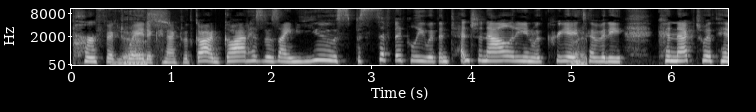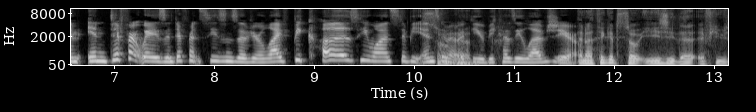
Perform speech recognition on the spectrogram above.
perfect yes. way to connect with God. God has designed you specifically with intentionality and with creativity. Right. Connect with Him in different ways in different seasons of your life because He wants to be intimate so with you because He loves you. And I think it's so easy that if you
